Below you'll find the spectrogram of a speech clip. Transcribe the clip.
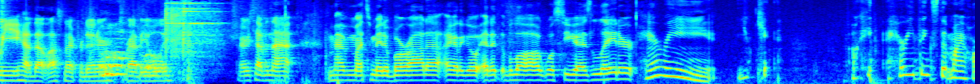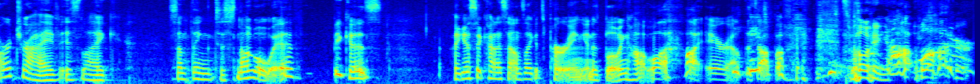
we had that last night for dinner, ravioli. Harry's having that. I'm having my tomato burrata. I gotta go edit the vlog. We'll see you guys later. Harry, you can't. Okay, Harry thinks that my hard drive is like something to snuggle with because I guess it kind of sounds like it's purring and it's blowing hot wa- hot air out the top of it. It's blowing hot water.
